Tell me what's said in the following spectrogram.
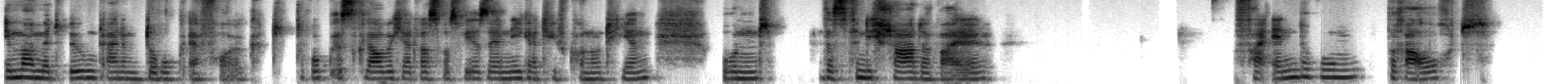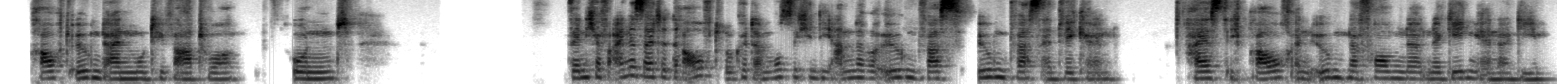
immer mit irgendeinem Druck erfolgt. Druck ist, glaube ich, etwas, was wir sehr negativ konnotieren. Und das finde ich schade, weil Veränderung braucht braucht irgendeinen Motivator. Und wenn ich auf eine Seite draufdrücke, dann muss ich in die andere irgendwas, irgendwas entwickeln. Heißt, ich brauche in irgendeiner Form eine, eine Gegenenergie.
